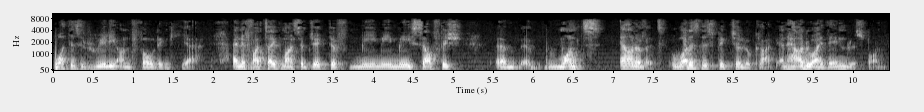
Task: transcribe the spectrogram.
what is really unfolding here? And if I take my subjective me, me, me, selfish, um, wants out of it, what does this picture look like? And how do I then respond?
